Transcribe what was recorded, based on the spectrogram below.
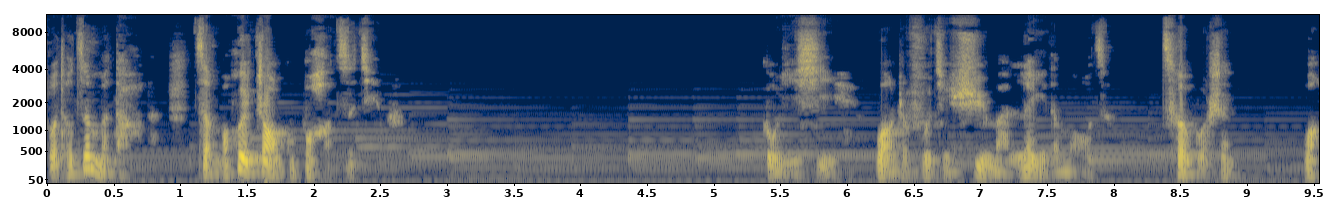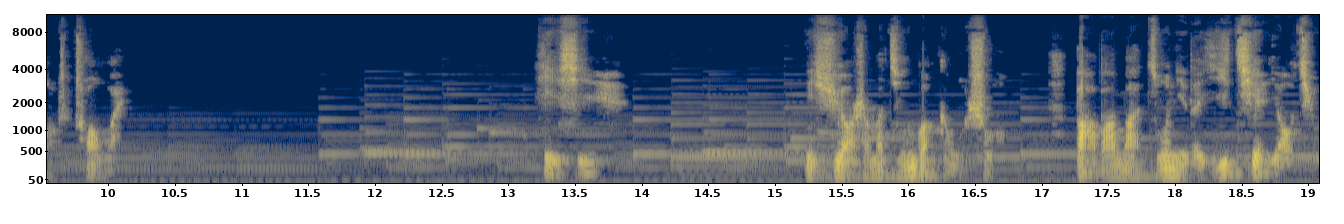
我都这么大了，怎么会照顾不好自己呢？顾一西望着父亲蓄满泪的眸子，侧过身，望着窗外。一西，你需要什么尽管跟我说，爸爸满足你的一切要求。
